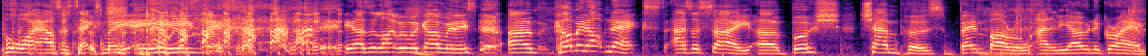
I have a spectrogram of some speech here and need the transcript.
Paul Whitehouse has texted me. He's- he doesn't like where we're going with this. Um, coming up next, as I say, uh, Bush, Champers, Ben Burrell, and Leona Graham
